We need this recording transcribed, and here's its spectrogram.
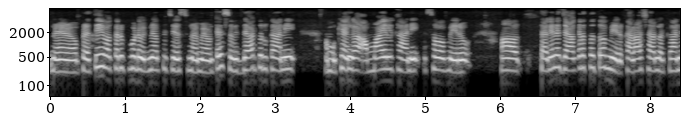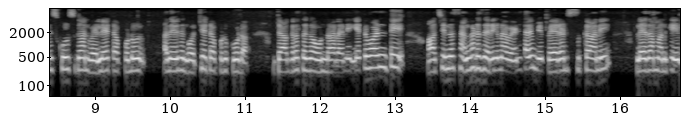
నేను ప్రతి ఒక్కరికి కూడా విజ్ఞప్తి చేస్తున్నాం ఏమంటే సో విద్యార్థులు కానీ ముఖ్యంగా అమ్మాయిలు కానీ సో మీరు తగిన జాగ్రత్తతో మీరు కళాశాలకు కానీ స్కూల్స్ కానీ వెళ్ళేటప్పుడు అదేవిధంగా వచ్చేటప్పుడు కూడా జాగ్రత్తగా ఉండాలని ఎటువంటి ఆ, చిన్న సంఘటన జరిగిన వెంటనే మీ పేరెంట్స్ కానీ లేదా మనకి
